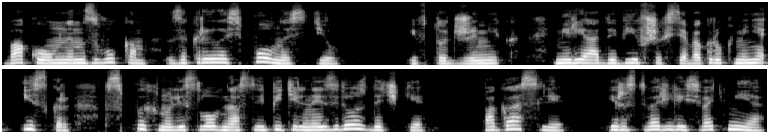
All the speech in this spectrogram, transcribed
вакуумным звуком закрылась полностью — и в тот же миг мириады вившихся вокруг меня искр вспыхнули словно ослепительные звездочки, погасли и растворились во тьме.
